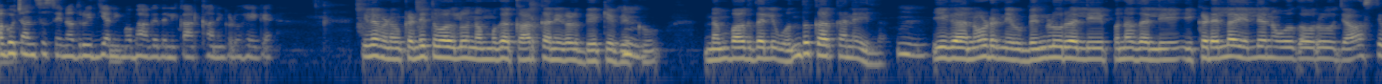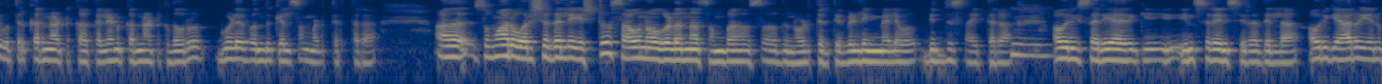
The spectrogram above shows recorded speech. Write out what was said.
ಆಗೋ ಚಾನ್ಸಸ್ ಏನಾದರೂ ಇದೆಯಾ ನಿಮ್ಮ ಭಾಗದಲ್ಲಿ ಕಾರ್ಖಾನೆಗಳು ಹೇಗೆ? ಇಲ್ಲ ಮೇಡಮ್ ಖಂಡಿತವಾಗ್ಲೂ ನಮ್ಗೆ ಕಾರ್ಖಾನೆಗಳು ಬೇಕೇ ಬೇಕು. ನಮ್ಮ ಭಾಗದಲ್ಲಿ ಒಂದು ಕಾರ್ಖಾನೆ ಇಲ್ಲ. ಈಗ ನೋಡ್ರಿ ನೀವು ಬೆಂಗಳೂರಲ್ಲಿ ಪುನದಲ್ಲಿ ಈ ಕಡೆಲ್ಲ ಎಲ್ಲೇನೋ ಹೋಗೋರು ಜಾಸ್ತಿ ಉತ್ತರ ಕರ್ನಾಟಕ ಕಲ್ಯಾಣ ಕರ್ನಾಟಕದವರು ಗುಳೆ ಬಂದು ಕೆಲಸ ಮಾಡ್ತಿರ್ತಾರೆ. ಸುಮಾರು ವರ್ಷದಲ್ಲಿ ಎಷ್ಟೋ ಸಾವು ನೋವುಗಳನ್ನು ಸಂಭವಿಸೋದು ನೋಡ್ತಿರ್ತೀವಿ. ಬಿಲ್ಡಿಂಗ್ ಮೇಲೆ ಬಿದ್ದು ಸಾಯ್ತಾರೆ. ಅವ್ರಿಗೆ ಸರಿಯಾಗಿ ಇನ್ಸೂರೆನ್ಸ್ ಇರೋದಿಲ್ಲ. ಅವ್ರಿಗೆ ಯಾರು ಏನು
